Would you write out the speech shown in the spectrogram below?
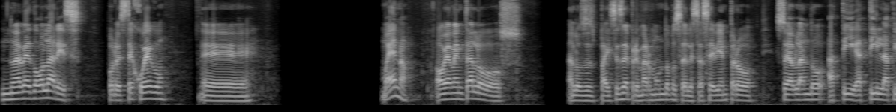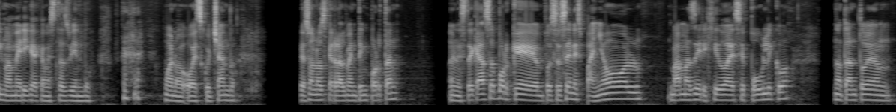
9 dólares por este juego. Eh... Bueno, obviamente a los a los países de primer mundo pues se les hace bien, pero estoy hablando a ti, a ti Latinoamérica que me estás viendo. bueno, o escuchando. Que son los que realmente importan. En este caso porque pues es en español, va más dirigido a ese público, no tanto en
